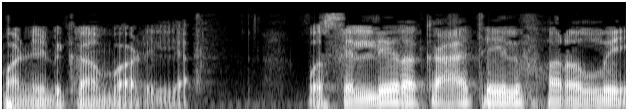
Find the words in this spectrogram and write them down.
പണിയെടുക്കാൻ പാടില്ല. വസല്ലി റക്കാത്തയിൽ ഫറലി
